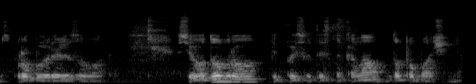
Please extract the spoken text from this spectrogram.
спробую реалізувати. Всього доброго, підписуйтесь на канал, до побачення.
